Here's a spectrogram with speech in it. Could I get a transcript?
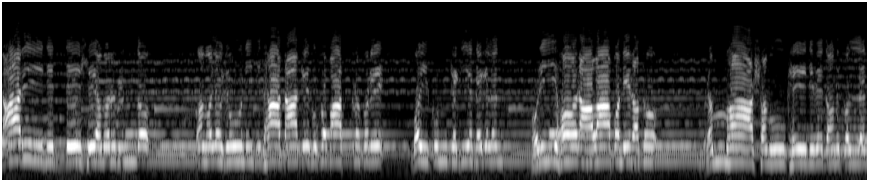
তারই নির্দেশে অমরবৃন্দ কমলজৌনি বিধাতাকে মুখপাত্র করে বৈকুণ্ঠে গিয়ে দেখলেন হরিহর আলাপনে রত। ব্রহ্মা সমুখে নিবেদন করলেন,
